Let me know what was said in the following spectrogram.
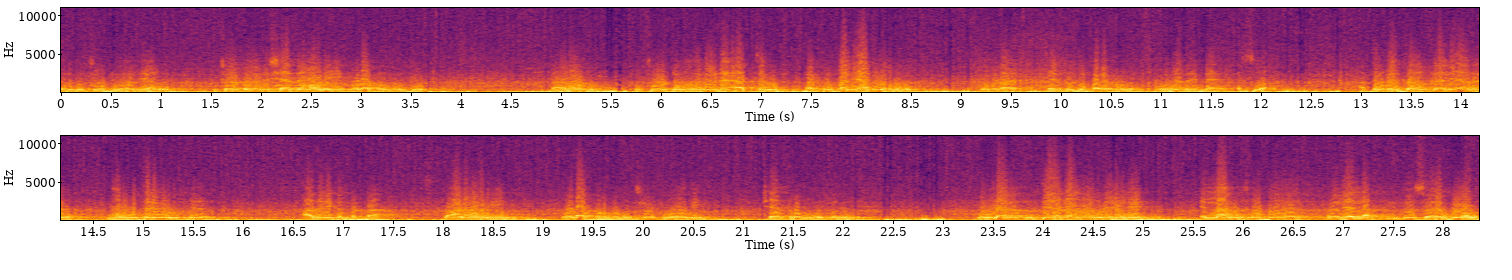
ഒരു ബുദ്ധിമുട്ട് ഭഗവതിയാണ് ഉച്ചോട്ട് ഭഗവതി ക്ഷേത്രമാണ് ഈ കൊടാപ്പുറം ബുദ്ധിമുട്ട് കാരണം ഉച്ചോട്ട് ഭഗവതിയുടെ അച്ഛൻ വൈക്കം കല്യാണെന്നാണ് നമ്മുടെ ചരിത്രത്തിൽ പറയപ്പെടുന്നത്. അങ്ങനെയാണ് എന്റെ അസുഖ. അച്ഛൻ വൈക്കം കല്യാണ് മറുപത്തരി കൊടുത്ത് ആദരിക്കപ്പെട്ട സ്ഥാനമാണ് ഈ ഓടാക്കുമ്പോൾ ഉച്ചോട്ട് ഓടി ക്ഷേത്രം പറയുന്നത് ഇവിടെ പ്രത്യേകത എന്ന് പറഞ്ഞു കഴിഞ്ഞാൽ എല്ലാ മുസ്ലിംസ് പോലെയല്ല ഇത് സ്വയംഭൂവാണ്.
